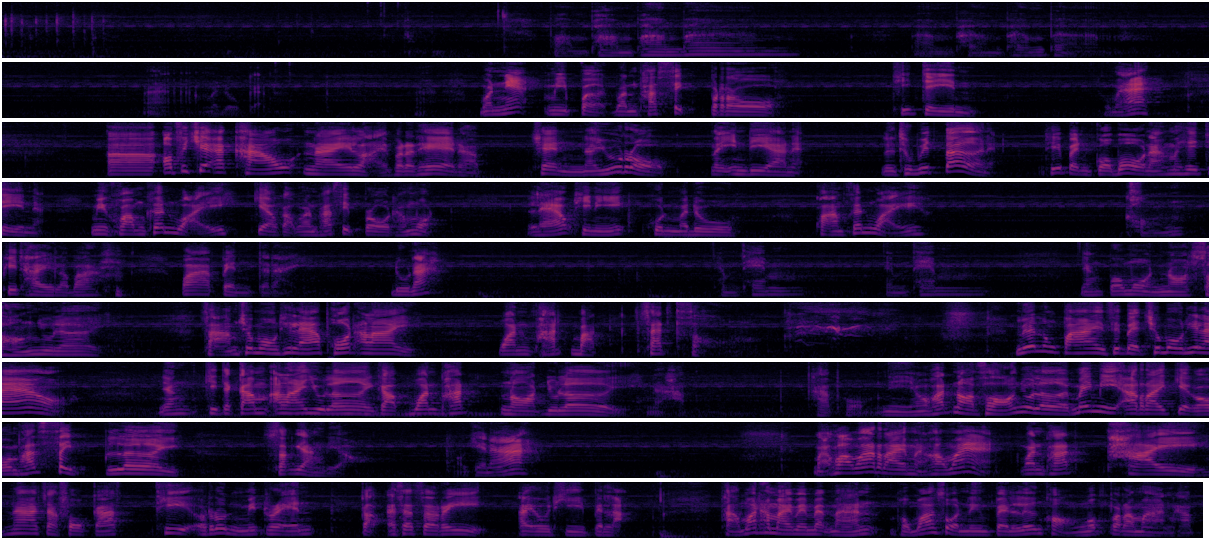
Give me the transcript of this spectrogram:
พอมพอมพอมพอมพอมพอมพอมพอมอ่ามาดูกัน วันเนี้ยมีเปิดวันพัสสิบโปรที่จีน ถูกไหมอ่า official account ในหลายประเทศครับ เช่นในยุโรปในอินเดียเนี่ยหรือ Twitter เนี่ยที่เป็น global นะ ไม่ใช่จีนเนี่ยมีความเคลื่อนไหวเกี่ยวกับวันพัสสิบโปรทั้งหมด แล้วทีนี้คุณมาดูความเคลื่อนไหวของพี่ไทยเราบ้าง ว่าเป็นจะไดดูนะเทมเทมเทมเทมยังโปรโมทนอดสองอยู่เลย สามชั่วโมงที่แล้วโพสอะไร วันพัดบัตรแซดสองเลื่อนลงไปสิบเอ็ดชั่วโมงที่แล้ว ยังกิจกรรมอะไรอยู่เลยกับวันพัดนอดอยู่เลยนะครับครับผมนี่วันพัดนอดสองอยู่เลย ไม่มีอะไรเกี่ยวกับวันพัดสิบเลย สักอย่างเดียว โอเคนะ หมายความว่าอะไรหมายความว่า วันพัดไทยน่าจะโฟกัสที่รุ่น mid range กับ accessory IoT เป็นหลัก ถามว่าทำไมเป็นแบบนั้น ผมว่าส่วนหนึ่งเป็นเรื่องของงบประมาณครับ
